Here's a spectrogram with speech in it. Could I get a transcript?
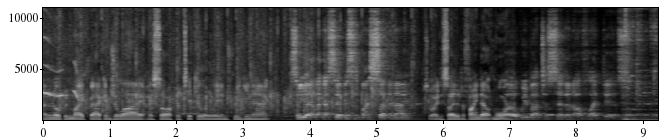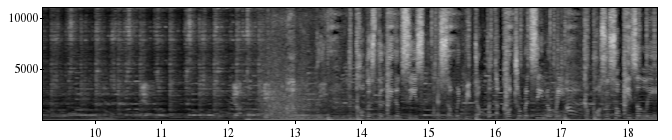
At an open mic back in July, I saw a particularly intriguing act. So yeah, like I said, this is my son and I. So I decided to find out more. Uh, we're about to set it off like this. Yeah. Yeah. Yeah. We the coldest elite MCs, and so we'd be dope with the culture and scenery. Composing so easily,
